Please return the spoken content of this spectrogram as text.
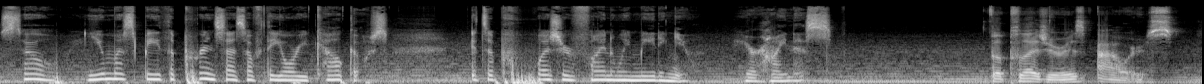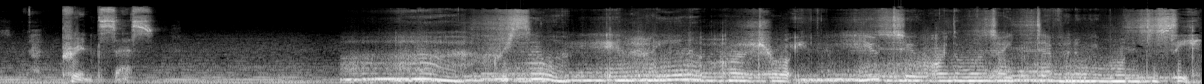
So, you must be the princess of the Orichalcos. It's a pleasure finally meeting you, Your Highness. The pleasure is ours, Princess. Priscilla and Hyena Artroy. You two are the ones I definitely wanted to see.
